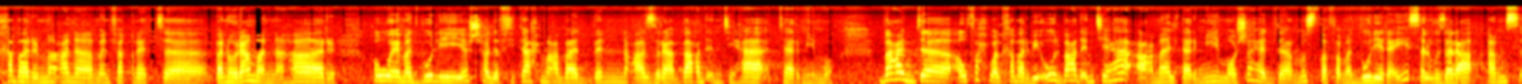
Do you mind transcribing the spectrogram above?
خبر معنا من فقرة بانوراما النهار هو مدبولي يشهد افتتاح معبد بن عزرة بعد انتهاء ترميمه. بعد أو فحوى الخبر بيقول بعد انتهاء أعمال ترميمه شهد مصطفى مدبولي رئيس الوزراء أمس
